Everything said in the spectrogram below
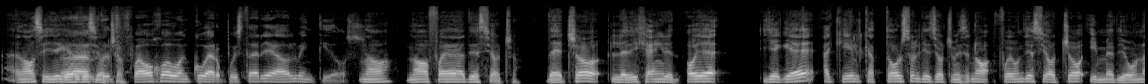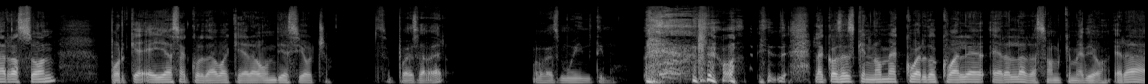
Ah, No, sí, llegué al Ah, 18. Fue a ojo de buen cubero. Pudiste haber llegado al 22. No, no, fue 18. De hecho, le dije a Ingrid, oye, llegué aquí el 14 o el 18. Me dice, no, fue un 18 y me dio una razón porque ella se acordaba que era un 18. ¿Se puede saber? ¿O es muy íntimo? No, la cosa es que no me acuerdo cuál e- era la razón que me dio. Era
